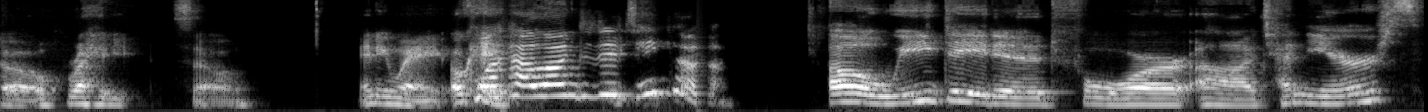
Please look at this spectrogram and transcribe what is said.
so right so anyway okay well, how long did it take him oh we dated for uh 10 years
